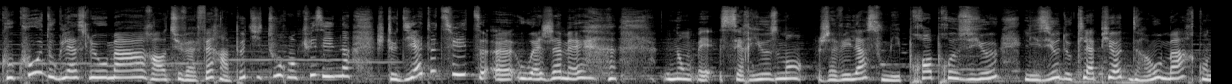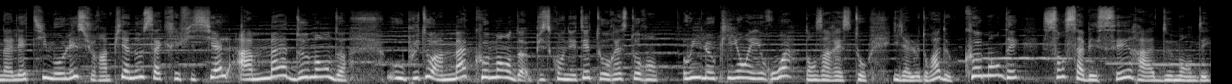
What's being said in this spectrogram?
Coucou Douglas le homard. Tu vas faire un petit tour en cuisine. Je te dis à tout de suite euh, Ou à jamais. Non, mais sérieusement, j'avais là sous mes propres yeux les yeux de clapiote d'un homard qu'on allait immoler sur un piano sacrificiel à ma demande, ou plutôt à ma commande, puisqu'on était au restaurant. Oui, le client est roi dans un resto. Il a le droit de commander sans s'abaisser à demander.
